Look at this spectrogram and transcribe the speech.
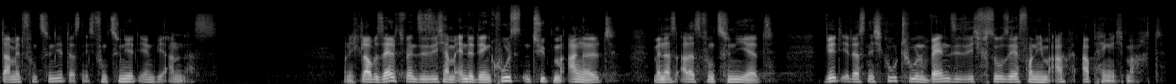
damit funktioniert das nicht, funktioniert irgendwie anders. Und ich glaube, selbst wenn sie sich am Ende den coolsten Typen angelt, wenn das alles funktioniert, wird ihr das nicht gut tun, wenn sie sich so sehr von ihm abhängig macht.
